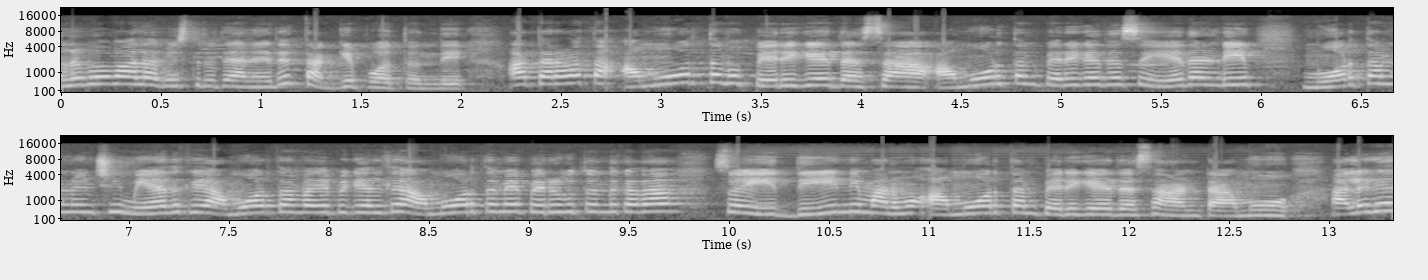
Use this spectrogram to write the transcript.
అనుభవాల విస్తృతి అనేది తగ్గిపోతుంది. ఆ తర్వాత అమూర్తము పెరిగే దశ. అమూర్తం పెరిగే దశ ఏదండి? ముహూర్తం నుంచి మీదకి అమూర్తం వైపుకి వెళ్తే అమూర్తమే పెరుగుతుంది కదా. సో ఈ దీన్ని మనము అమూర్తం పెరిగే దశ అంటాము. అలాగే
